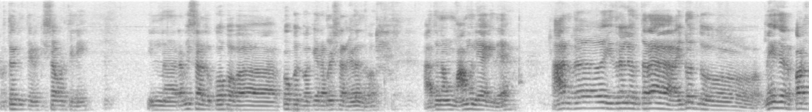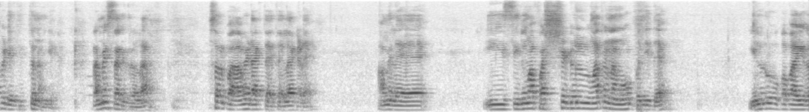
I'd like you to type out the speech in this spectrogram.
ಕೃತಜ್ಞತೆ ಹೇಳಕ್ಕೆ ಇಷ್ಟಪಡ್ತೀನಿ ಇನ್ನು ರವಿ ಸರ್ದು ಕೋಪ ಕೋಪದ ಬಗ್ಗೆ ರಮೇಶ್ ಸರ್ ಹೇಳೋದು, ಅದು ನಮ್ಗೆ ಮಾಮೂಲಿ ಆಗಿದೆ. ಆದ್ರೆ ಇದರಲ್ಲಿ ಒಂಥರ ಇದೊಂದು ಮೇಜರ್ ಕಾನ್ಫಿಡೆನ್ಸ್ ಇತ್ತು ನಮಗೆ. ರಮೇಶ್ ಸರ್ ಇದ್ರಲ್ಲ, ಸ್ವಲ್ಪ ಅವಾಯ್ಡ್ ಆಗ್ತಾ ಇತ್ತು ಎಲ್ಲ ಕಡೆ. ಆಮೇಲೆ ಈ ಸಿನಿಮಾ ಫಸ್ಟ್ ಶೆಡ್ಯೂಲ್ ಮಾತ್ರ ನಾನು ಹೋಗಿ ಬಂದಿದ್ದೆ. ಎಲ್ಲರೂ ಪಾಪ ಈಗ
